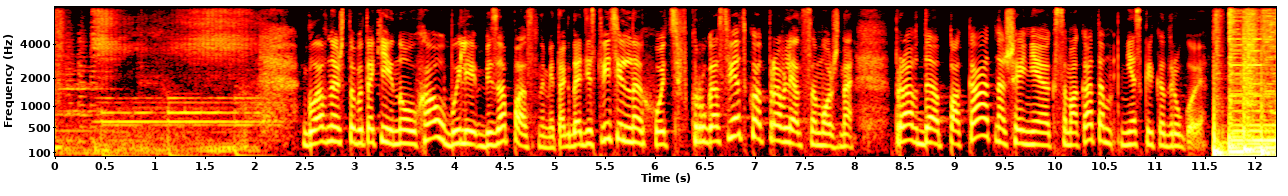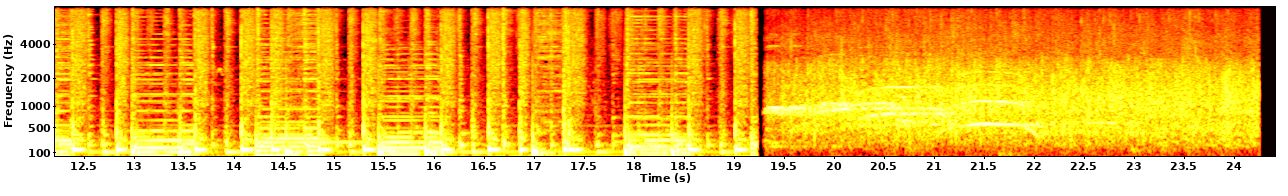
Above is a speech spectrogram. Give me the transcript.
Главное, чтобы такие ноу-хау были безопасными. Тогда действительно хоть в кругосветку отправляться можно. Правда, пока отношение к самокатам несколько другое.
